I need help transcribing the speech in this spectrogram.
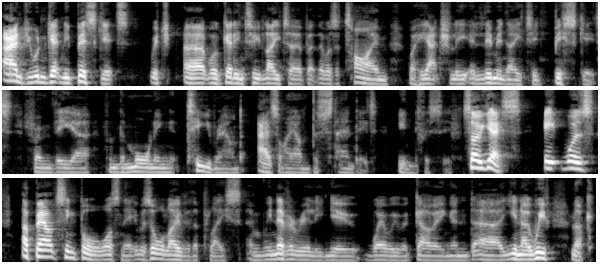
and you wouldn't get any biscuits, which uh, we'll get into later. But there was a time where he actually eliminated biscuits from the uh, from the morning tea round, as I understand it. Emphasis. So yes, it was a bouncing ball, wasn't it? It was all over the place, and we never really knew where we were going. And uh, you know, we've look,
